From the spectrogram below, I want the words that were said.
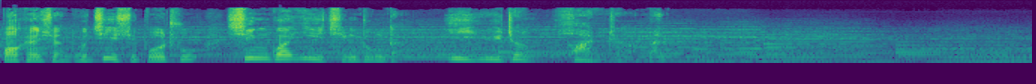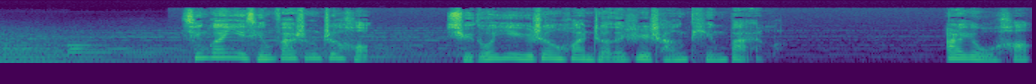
报刊选读继续播出：新冠疫情中的抑郁症患者们。新冠疫情发生之后，许多抑郁症患者的日常停摆了。二月五号，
